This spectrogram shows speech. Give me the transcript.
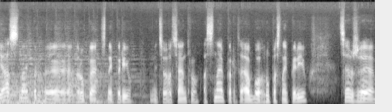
Я снайпер е, групи снайперів цього центру. А снайпер або група снайперів це вже,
